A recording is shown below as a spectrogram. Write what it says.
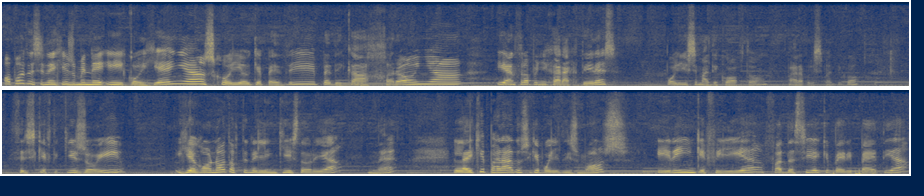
Οπότε συνεχίζουμε είναι η οικογένεια, σχολείο και παιδί, παιδικά χρόνια, οι ανθρώπινοι χαρακτήρες, πολύ σημαντικό αυτό, πάρα πολύ σημαντικό, θρησκευτική ζωή, γεγονότα από την ελληνική ιστορία, ναι, λαϊκή παράδοση και πολιτισμός, ειρήνη και φιλία, φαντασία και περιπέτεια,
